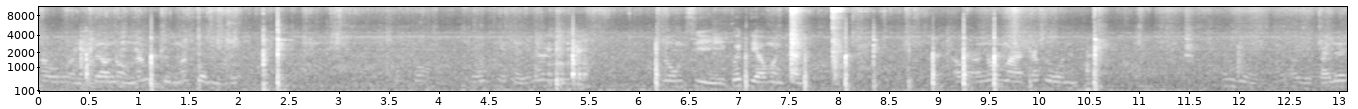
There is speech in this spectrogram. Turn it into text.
เอาอัน เอาหน่องน้ำจุ่มมะกลมสิเดี๋ยวเฮ็ดให้เลยลงสี่ก๋วยเตี๋ยวเหมือนกัน เอาน้องมาสักโลนงน้ำอยู่เอาอยู่ไปเลย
